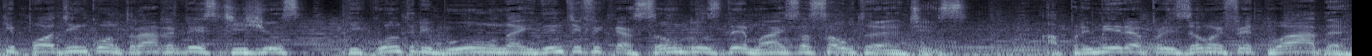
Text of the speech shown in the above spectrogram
que pode encontrar vestígios que contribuam na identificação dos demais assaltantes. A primeira prisão efetuada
